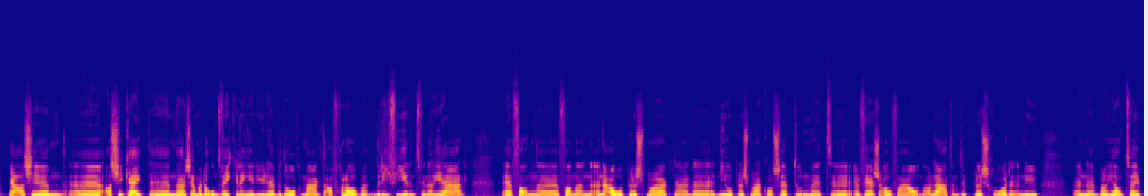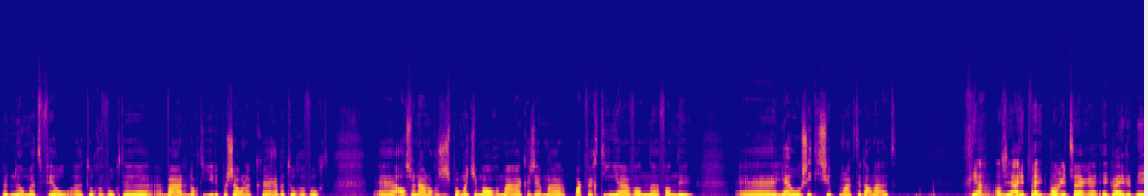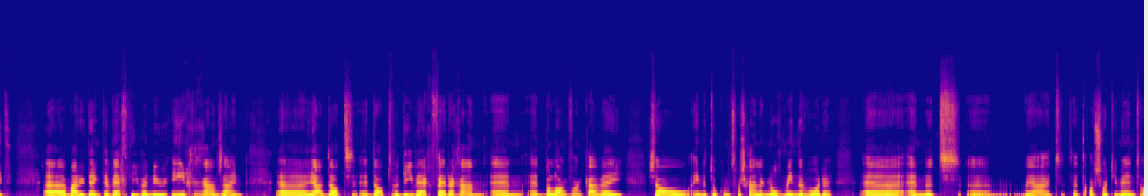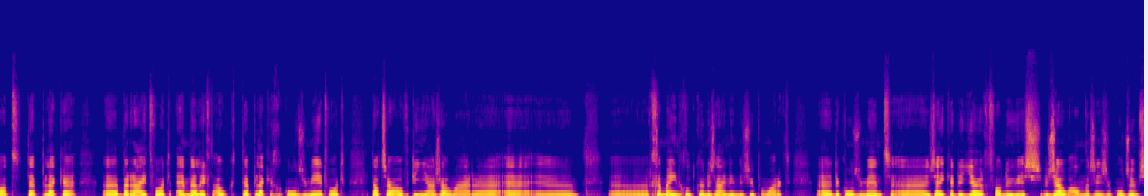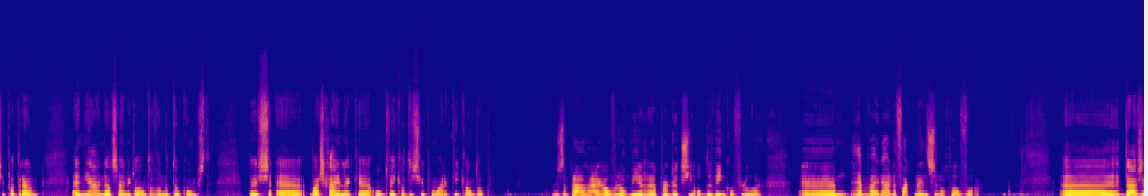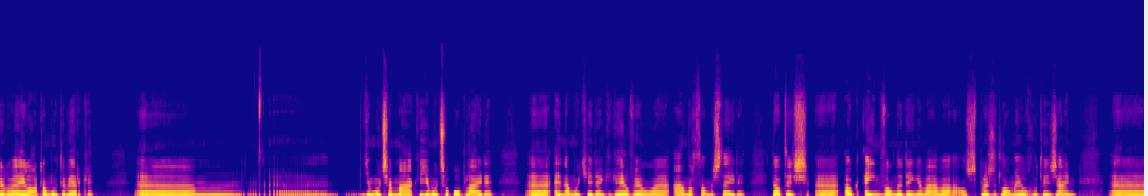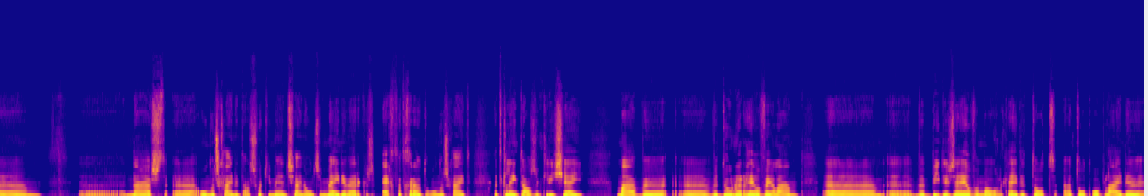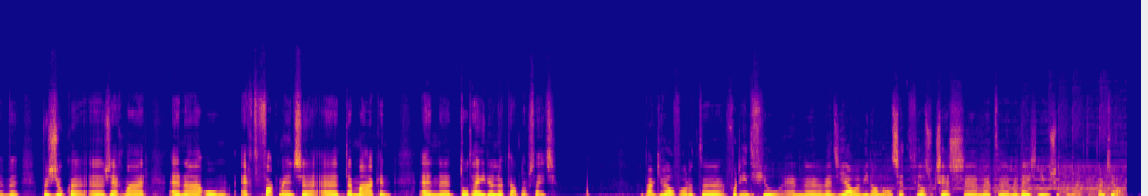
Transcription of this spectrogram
Ja, als je, uh, als je kijkt naar zeg maar, de ontwikkelingen die jullie hebben doorgemaakt de afgelopen 3, 24 jaar. Hè, van van een, een oude plusmarkt naar de, het nieuwe plusmarkt concept. Toen met een vers overhaal. Nou, later natuurlijk plus geworden. En nu een briljant 2.0 met veel toegevoegde waarden nog die jullie persoonlijk hebben toegevoegd. als we nou nog eens een sprongetje mogen maken, zeg maar pakweg 10 jaar van, van nu. ja, hoe ziet die supermarkt er dan uit? Ja, als jij het weet mag je het zeggen. Ik weet het niet. Uh, maar ik denk de weg die we nu ingegaan zijn, uh, ja, dat, dat we die weg verder gaan. En het belang van KW zal in de toekomst waarschijnlijk nog minder worden. Uh, en het, ja, het, het, assortiment wat ter plekke bereid wordt en wellicht ook ter plekke geconsumeerd wordt, dat zou over tien jaar zomaar gemeengoed kunnen zijn in de supermarkt. de consument, zeker de jeugd van nu, is zo anders in zijn consumptiepatroon. En ja, en dat zijn de klanten van de toekomst. Dus uh, waarschijnlijk uh, ontwikkelt die supermarkt die kant op. Dus dan praten we eigenlijk over nog meer eh, productie op de winkelvloer. Ehm, hebben wij daar de vakmensen nog wel voor? daar zullen we heel hard aan moeten werken. Ehm, je moet ze maken, je moet ze opleiden. en dan moet je denk ik heel veel aandacht aan besteden. Dat is ook een van de dingen waar we als Plus het Lam heel goed in zijn. Ehm, uh, naast uh, onderscheidend assortiment zijn onze medewerkers echt het grote onderscheid. Het klinkt als een cliché, maar we, uh, we doen er heel veel aan. we bieden ze heel veel mogelijkheden tot, tot opleiden. We, we zoeken zeg maar ernaar om echt vakmensen te maken. En tot heden lukt dat nog steeds. Dankjewel voor het, voor het interview en we wensen jou en Wienande ontzettend veel succes met, met deze nieuwe supermarkt. Dankjewel.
